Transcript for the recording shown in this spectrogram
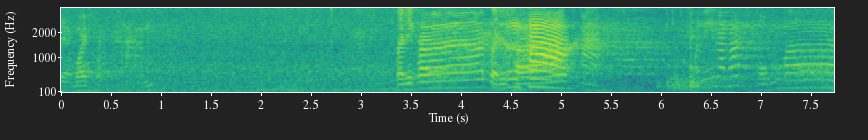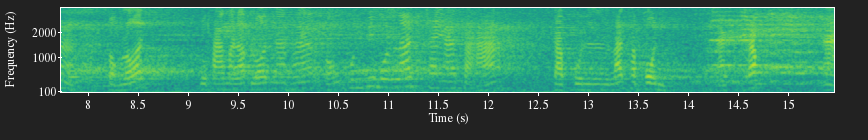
ดี๋ยวบอยสักถาม สวัสดีครับ สวัสดีคสวัสดีรัค่ะ บอะวันนี้นะครับผมมาส่งรถลูกค้ามารับรถนะฮะของคุณพิมลรัตน์ชัยอาสา กับคุณรัฐพลนะครับอะ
